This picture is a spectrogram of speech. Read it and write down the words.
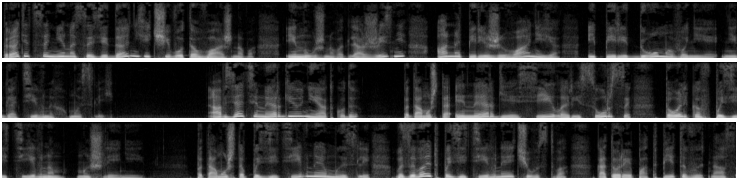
тратится не на созидание чего-то важного и нужного для жизни, а на переживание и передумывание негативных мыслей. А взять энергию неоткуда, потому что энергия, сила, ресурсы только в позитивном мышлении потому что позитивные мысли вызывают позитивные чувства, которые подпитывают нас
